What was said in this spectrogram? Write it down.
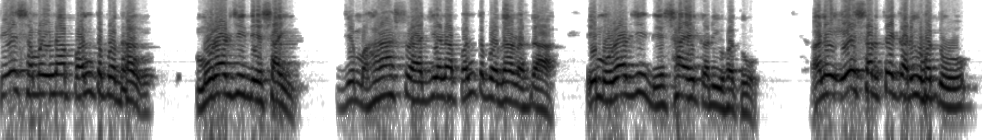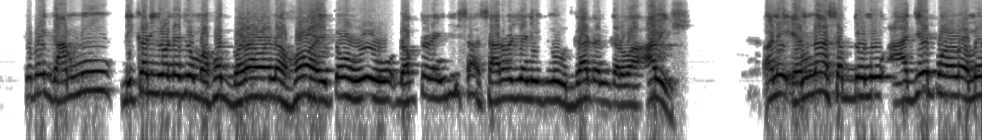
તે સમયના પંતપ્રધાન મોરારજી દેસાઈ, જે મહારાષ્ટ્ર રાજ્યના પંતપ્રધાન હતા, એ મોરારજી દેસાઈએ કર્યું હતું. અને એ શરતે કર્યું હતું કે ભાઈ ગામની દીકરીઓને જો મફત ભણાવવાના હોય તો હું ડોક્ટર એનજી શાહ સાર્વજનિકનું ઉદ્ઘાટન કરવા આવીશ. અને એમના શબ્દોનું આજે પણ અમે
